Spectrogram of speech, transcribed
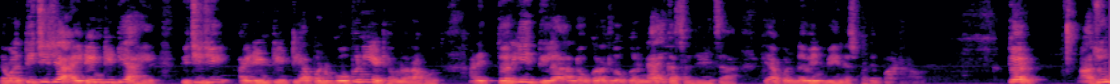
त्यामुळे तिची जी आयडेंटिटी आहे तिची जी आयडेंटिटी आपण गोपनीय ठेवणार आहोत आणि तरीही तिला लवकरात लवकर न्याय कसा द्यायचा हे आपण नवीन बी एन एसमध्ये पाहणार आहोत. तर अजून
